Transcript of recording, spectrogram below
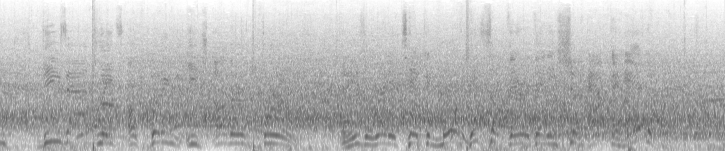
the these athletes are putting each other through. And he's already taken more hits up there than he should have to handle.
